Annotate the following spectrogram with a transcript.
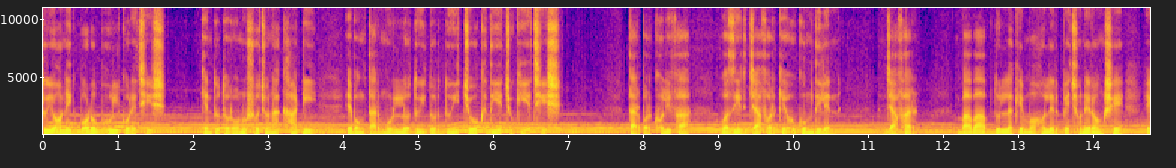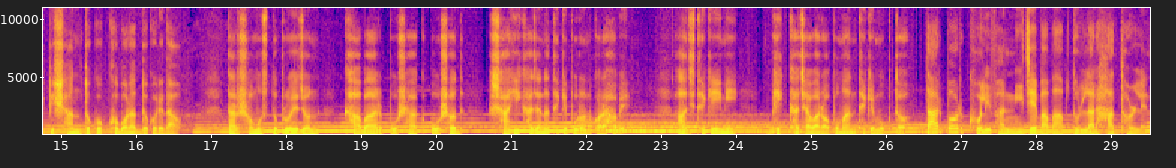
তুই অনেক বড় ভুল করেছিস, কিন্তু তোর অনুশোচনা খাঁটি এবং তার মূল্য তুই তোর দুই চোখ দিয়ে চুকিয়েছিস। তারপর খলিফা ওয়াজির জাফরকে হুকুম দিলেন জাফর, বাবা আবদুল্লাহকে মহলের পেছনের অংশে একটি শান্ত কক্ষ বরাদ্দ করে দাও। তার সমস্ত প্রয়োজন, খাবার, পোশাক, ঔষধ, শাহী খাজানা থেকে পূরণ করা হবে। আজ থেকে ইনি ভিক্ষা চাওয়ার অপমান থেকে মুক্ত। তারপর খলিফা নিজে বাবা আবদুল্লার হাত ধরলেন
